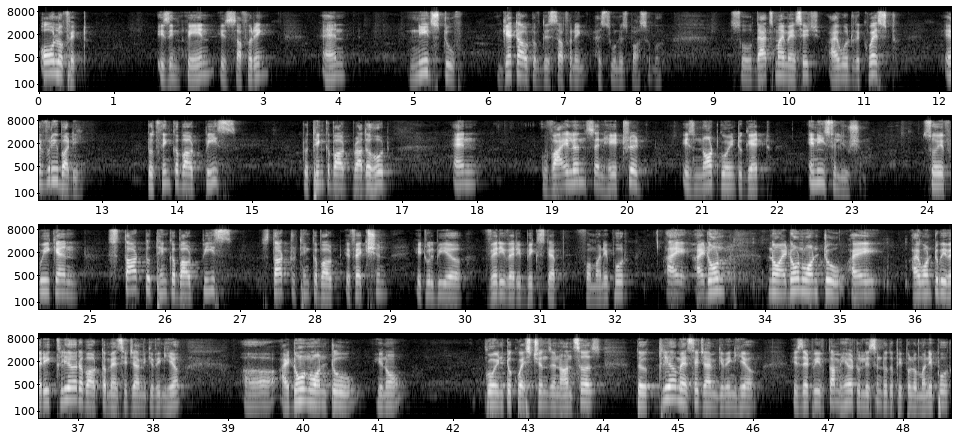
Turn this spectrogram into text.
all of it, is in pain, is suffering, and needs to get out of this suffering as soon as possible. So that's my message. I would request everybody to think about peace, to think about brotherhood, and violence and hatred is not going to get any solution. So if we can start to think about peace, start to think about affection, it will be a very, very big step for Manipur. I, I don't, no, I don't want to, I, I want to be very clear about the message I'm giving here. Uh, I don't want to, you know, go into questions and answers. The clear message I'm giving here is that we've come here to listen to the people of Manipur.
